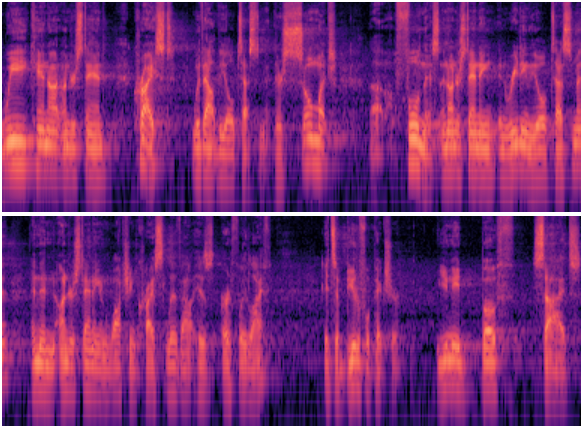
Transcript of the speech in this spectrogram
we cannot understand Christ without the Old Testament. There's so much uh, fullness and understanding and reading the Old Testament and then understanding and watching Christ live out his earthly life, it's a beautiful picture. You need both sides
